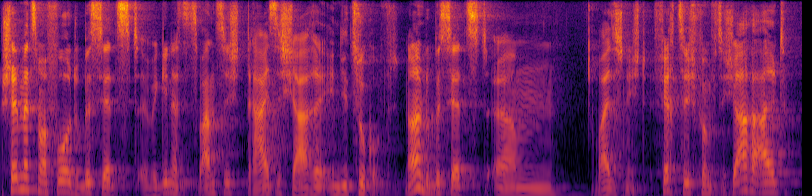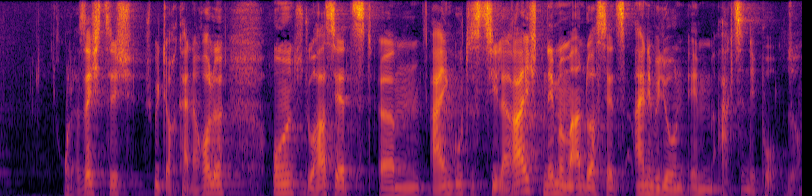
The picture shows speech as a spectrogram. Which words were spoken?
Stell mir jetzt mal vor, du bist jetzt, wir gehen jetzt 20, 30 Jahre in die Zukunft. Ne? Du bist jetzt, ähm, weiß ich nicht, 40, 50 Jahre alt oder 60, spielt auch keine Rolle. Und du hast jetzt ähm, ein gutes Ziel erreicht. Nehmen wir mal an, du hast jetzt eine Million im Aktiendepot. So.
